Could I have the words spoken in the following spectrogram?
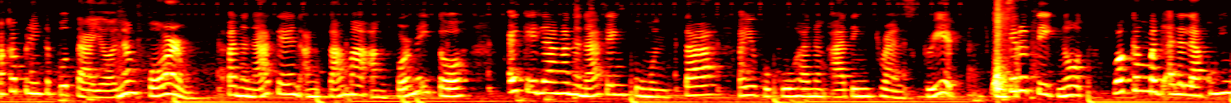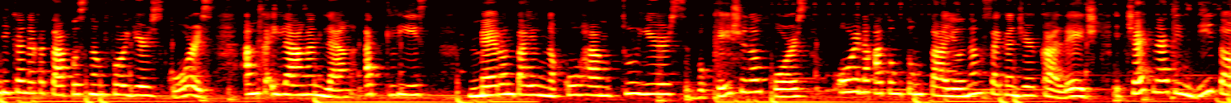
makaprint po tayo ng form. Para natin ang tama ang form na ito, ay kailangan na nating pumunta tayo kukuha ng ating transcript. Pero take note, huwag kang mag-alala kung hindi ka nakatapos ng 4 years course. Ang kailangan lang at least meron tayong nakuhang 2 years vocational course or nakatungtong tayo ng second year college. I-check natin dito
